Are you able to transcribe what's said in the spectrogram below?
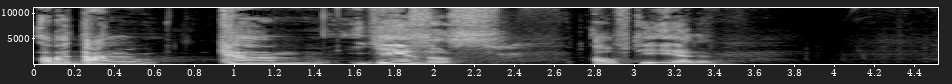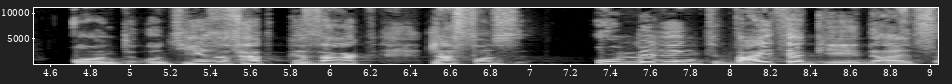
Aber dann kam Jesus auf die Erde. Und, und Jesus hat gesagt, lasst uns unbedingt weitergehen als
